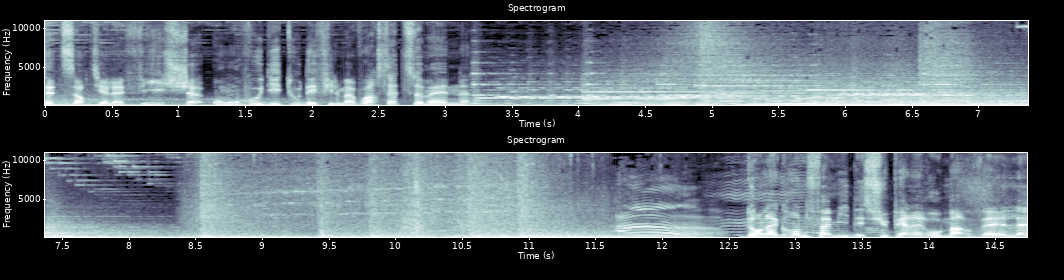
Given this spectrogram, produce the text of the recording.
Cette sortie à l'affiche, on vous dit tout des films à voir cette semaine. Dans la grande famille des super-héros Marvel,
